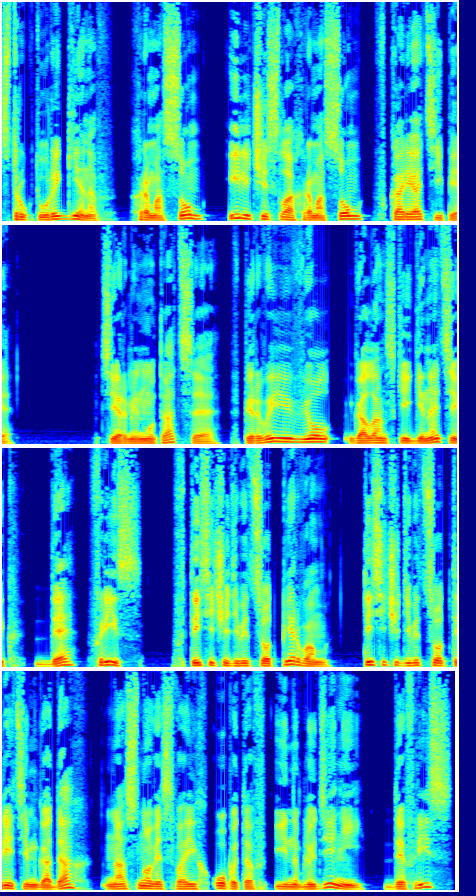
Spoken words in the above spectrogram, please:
структуры генов, хромосом или числа хромосом в кариотипе. Термин «мутация» впервые ввел голландский генетик Д. Фрис в 1901 1903 годах на основе своих опытов и наблюдений Де Фрис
